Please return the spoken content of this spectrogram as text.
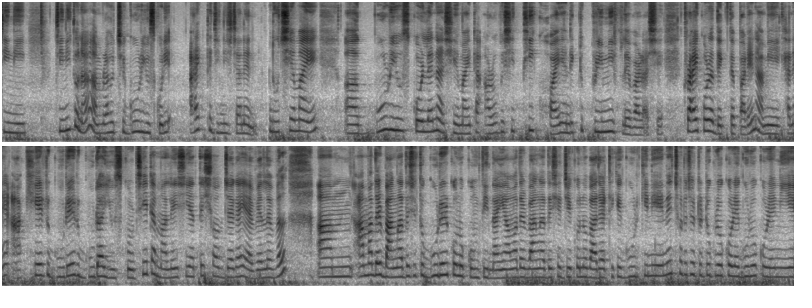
চিনি চিনি তো না, আমরা হচ্ছে গুড় ইউজ করি। আরেকটা জিনিস জানেন, দুধ সেমাইয়ে গুড় ইউজ করলে না সেমাইটা আরও বেশি থিক হয় অ্যান্ড একটু ক্রিমি ফ্লেভার আসে। ট্রাই করে দেখতে পারেন, আমি এখানে আখের গুড়ের গুঁড়া ইউজ করছি, এটা মালয়েশিয়াতে সব জায়গায় অ্যাভেলেবেল আমাদের বাংলাদেশে তো গুড়ের কোনো কমতি নাই, আমাদের বাংলাদেশের যে কোনো বাজার থেকে গুড় কিনে এনে ছোট ছোট টুকরো করে, গুঁড়ো করে নিয়ে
